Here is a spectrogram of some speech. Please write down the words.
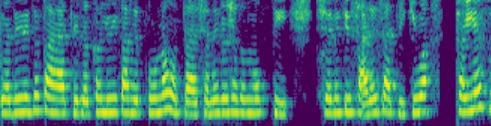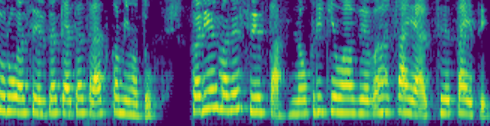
प्रदीर्घ काळातील रखडलेली कामे पूर्ण होतात. शनी दोषातून मुक्ती. शनीची साडेसाती किंवा ठय्य सुरू असेल तर त्याचा त्रास कमी होतो. करिअरमध्ये स्थिरता नोकरी किंवा व्यवसायात स्थिरता येते.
